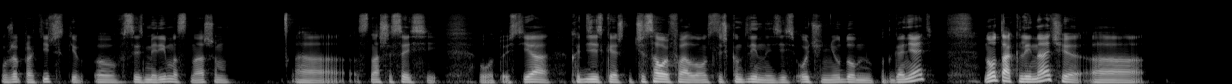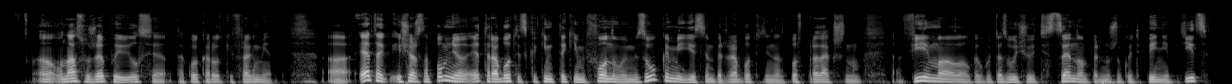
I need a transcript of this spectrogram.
уже практически э, соизмеримо с нашим с нашей сессией. Вот, то есть я, хоть здесь, конечно, часовой файл, он слишком длинный, здесь очень неудобно подгонять, но так или иначе, а, у нас уже появился такой короткий фрагмент. А, это, еще раз напомню, это работает с какими-то такими фоновыми звуками. Если, например, работаете над постпродакшеном там, фильма, какую-то озвучиваете сцену, например, нужно какое-то пение птиц,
